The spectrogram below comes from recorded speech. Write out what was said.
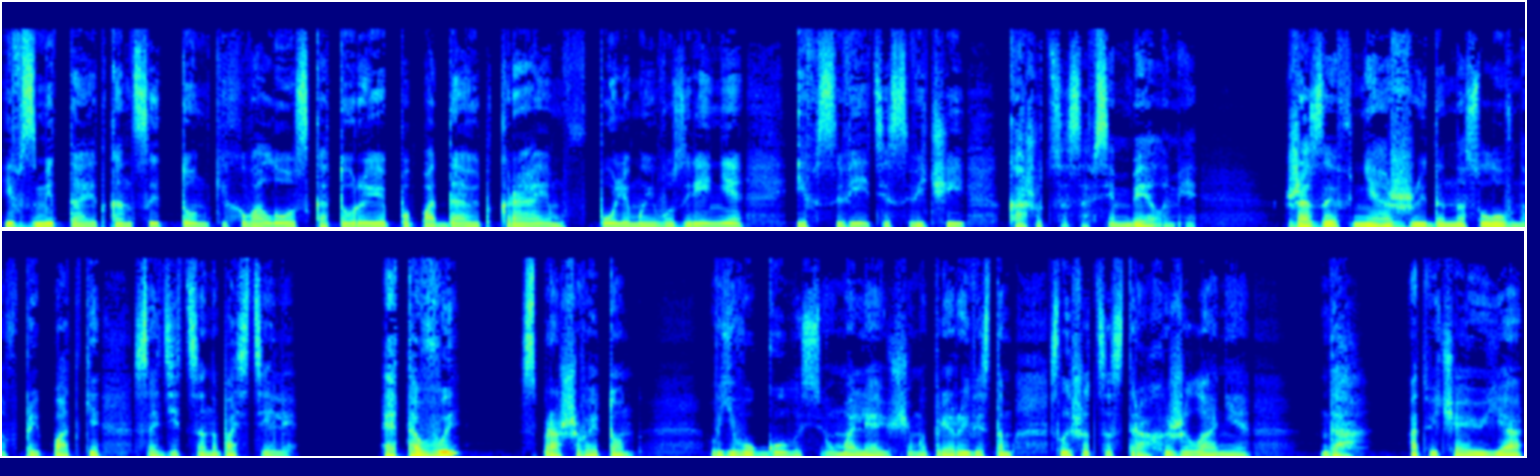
и взметает концы тонких волос, которые попадают краем в поле моего зрения и в свете свечи кажутся совсем белыми. Жозеф неожиданно, словно в припадке, садится на постели. «Это вы?» — спрашивает он. — в его голосе, умоляющем и прерывистом, слышатся страх и желание. «Да», — отвечаю я,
